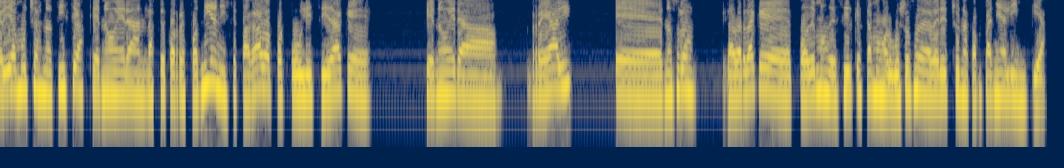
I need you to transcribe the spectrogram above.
que había muchas noticias que no eran las que correspondían y se pagaba por publicidad que, que no era real. Eh, nosotros, la verdad que podemos decir que estamos orgullosos de haber hecho una campaña limpia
